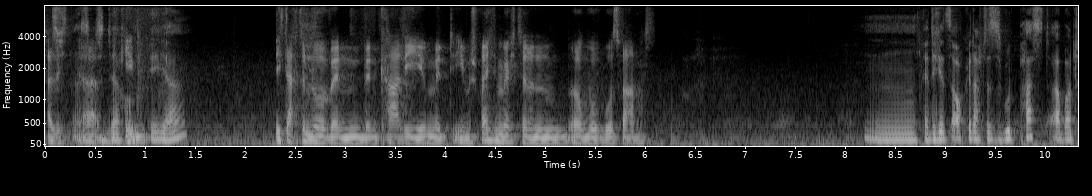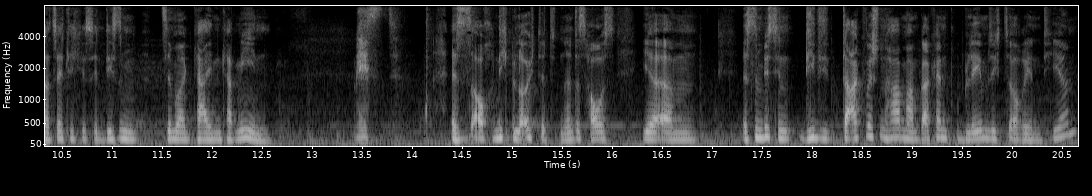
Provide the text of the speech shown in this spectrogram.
Also ich, Das äh, ist der geben- Raum. Ja. ich dachte nur, wenn, wenn Kali mit ihm sprechen möchte, dann irgendwo, wo es warm ist. Hm, hätte ich jetzt auch gedacht, dass es gut passt, aber tatsächlich ist in diesem Zimmer kein Kamin. Mist. Es ist auch nicht beleuchtet, ne, das Haus. Ihr, ähm, ist ein bisschen, die, die Dark Vision haben, haben gar kein Problem, sich zu orientieren.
